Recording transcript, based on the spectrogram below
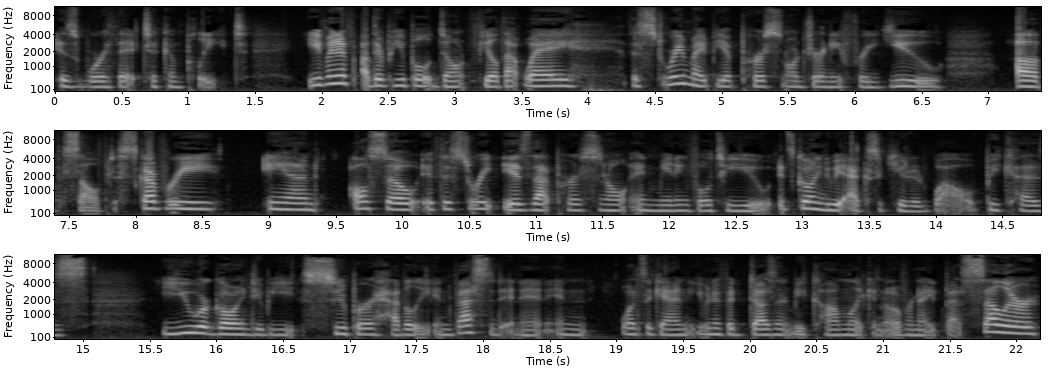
is worth it to complete. Even if other people don't feel that way, the story might be a personal journey for you of self discovery. And also, if the story is that personal and meaningful to you, it's going to be executed well because you are going to be super heavily invested in it. And once again, even if it doesn't become like an overnight bestseller,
